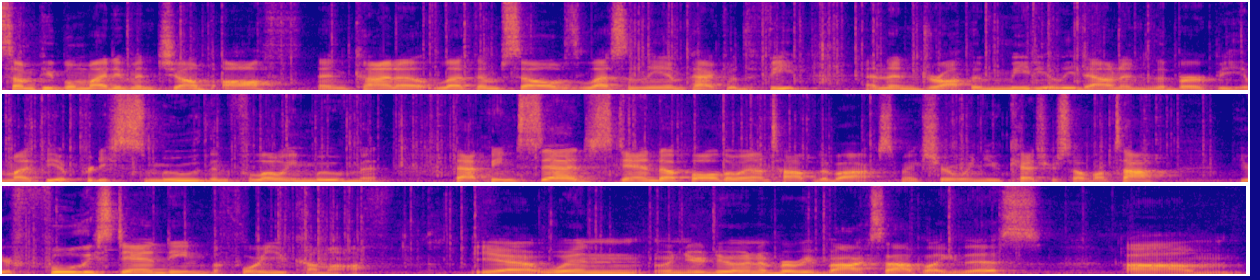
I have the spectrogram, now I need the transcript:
Some people might even jump off and kind of let themselves lessen the impact with the feet and then drop immediately down into the burpee. It might be a pretty smooth and flowing movement. That being said, stand up all the way on top of the box. Make sure when you catch yourself on top, you're fully standing before you come off. Yeah, when when you're doing a burpee box hop like this, um,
